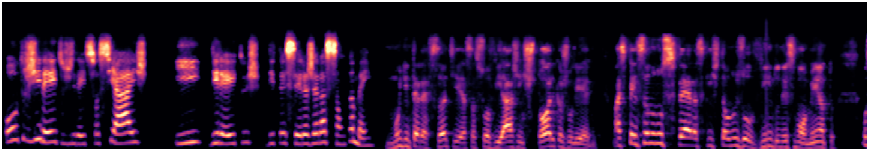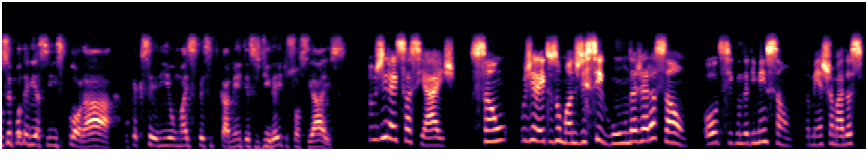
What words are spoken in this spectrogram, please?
outros direitos, direitos sociais e direitos de terceira geração também. Muito interessante essa sua viagem histórica, Juliane. Mas pensando nos feras que estão nos ouvindo nesse momento, você poderia se assim, explorar o que, é que seriam mais especificamente esses direitos sociais? Os direitos sociais são os direitos humanos de segunda geração ou de segunda dimensão, também é chamado assim.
